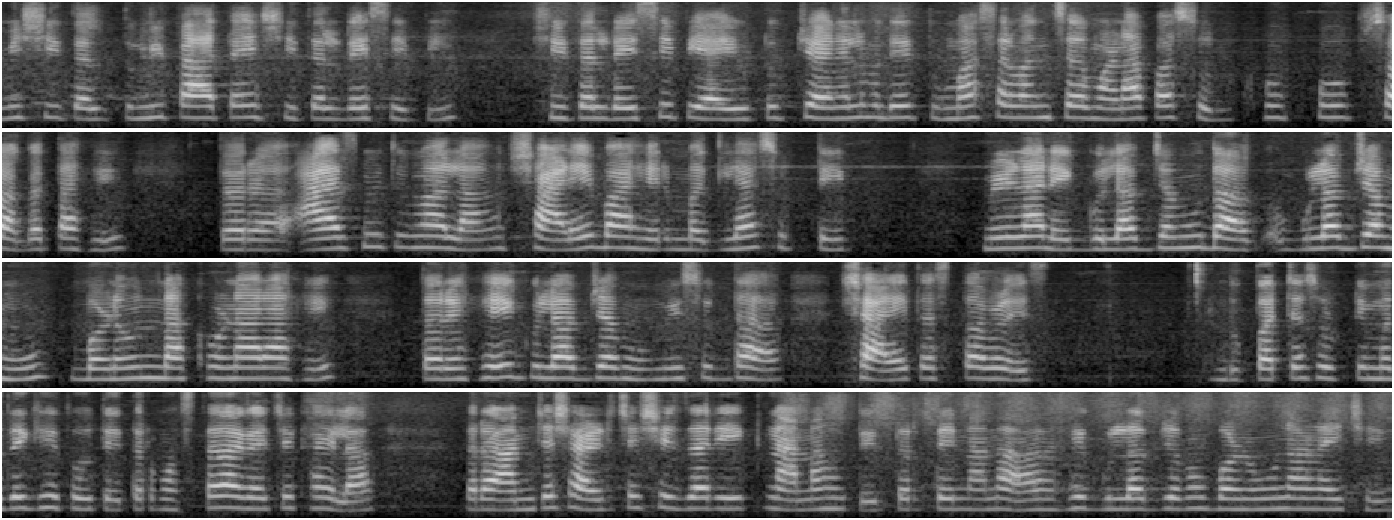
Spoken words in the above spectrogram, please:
मी शीतल तुम्ही पाहत आहे शीतल रेसिपी शीतल रेसिपी या यूट्यूब चॅनलमध्ये तुम्हा सर्वांचं मनापासून खूप खूप स्वागत आहे. तर आज मी तुम्हाला शाळेबाहेर मधल्या सुट्टीत मिळणारे गुलाबजामू दा गुलाबजामू बनवून दाखवणार आहे. तर हे गुलाबजामू मी सुद्धा शाळेत असता वेळेस दुपारच्या सुट्टीमध्ये घेत होते. तर मस्त लागायचे खायला. तर आमच्या शाळेच्या शेजारी एक नाना होते. तर ते नाना हे गुलाबजामू बनवून आणायचे.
